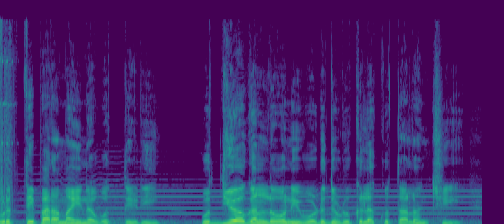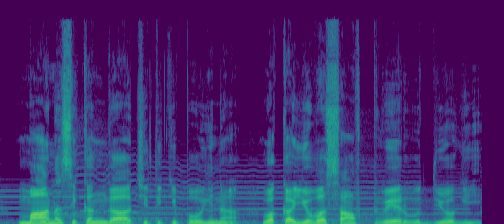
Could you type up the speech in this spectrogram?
వృత్తిపరమైన ఒత్తిడి ఉద్యోగంలోని ఒడిదుడుకులకు తలొంచి మానసికంగా చితికిపోయిన ఒక యువ సాఫ్ట్వేర్ ఉద్యోగి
